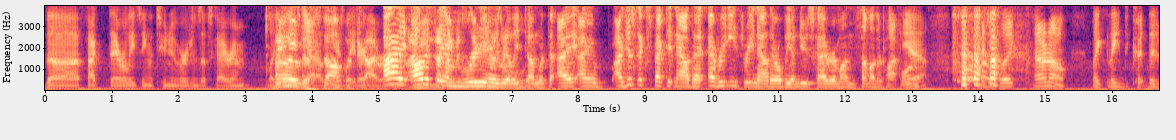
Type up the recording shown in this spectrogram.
the fact that they're releasing the two new versions of Skyrim like They Oh, need to yeah. stop with later. Skyrim. I, mean, honestly that game am really, really old. done with that. I, I, I just expect it now that every E3 now there will be a new Skyrim on some other platform. Yeah. it's just like I don't know. Like they could they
